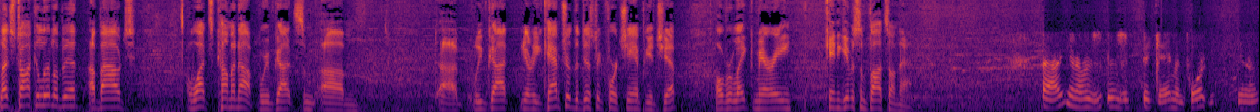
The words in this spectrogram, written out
let's talk a little bit about what's coming up. We've got some. Um, uh, we've got you know you captured the District Four championship over Lake Mary. Can you give us some thoughts on that? Uh, you know, it was, it was a big game, important. You know,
